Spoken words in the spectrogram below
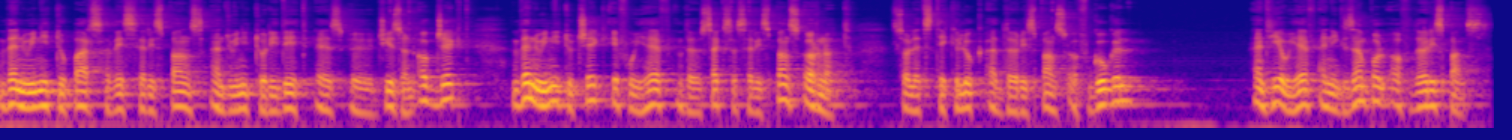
then we need to parse this response and we need to read it as a JSON object, then we need to check if we have the success response or not. So let's take a look at the response of Google. And here we have an example of the response.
